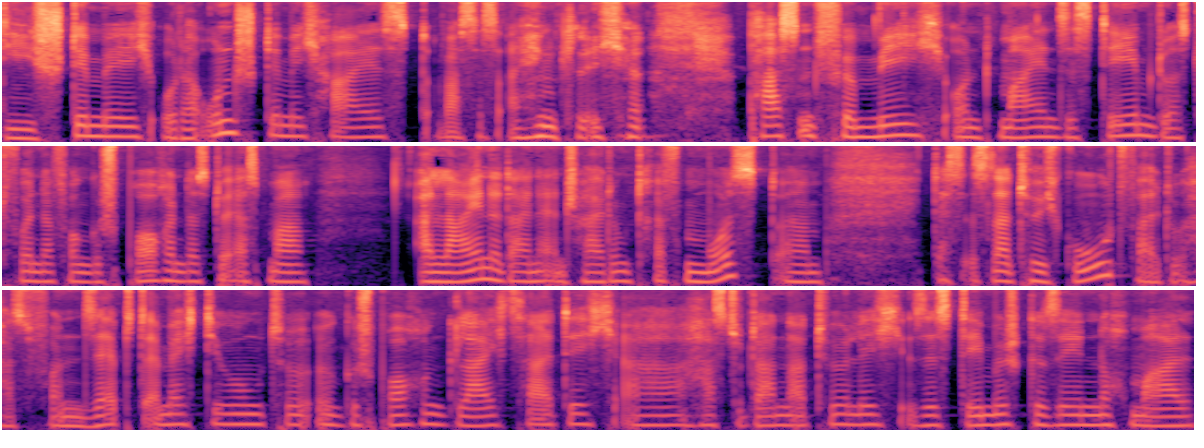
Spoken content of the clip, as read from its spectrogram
die stimmig oder unstimmig heißt, was ist eigentlich passend für mich und mein System. Du hast vorhin davon gesprochen, dass du erstmal alleine deine Entscheidung treffen musst. Ähm, das ist natürlich gut, weil du hast von Selbstermächtigung zu, äh, gesprochen. Gleichzeitig äh, hast du dann natürlich systemisch gesehen nochmal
